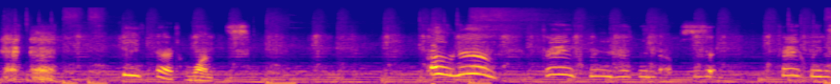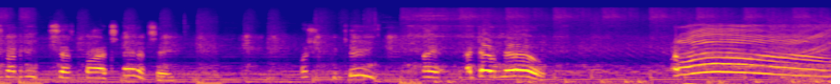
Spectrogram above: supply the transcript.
Be hurt once. Oh no! Fairy Queen has been. Fairy Queen is about to be possessed by eternity. What should we do? I I don't know. Ah!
